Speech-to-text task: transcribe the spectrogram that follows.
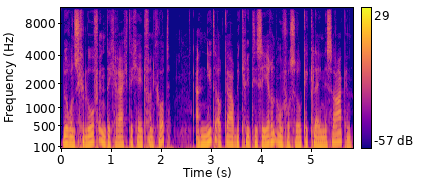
door ons geloof in de gerechtigheid van God en niet elkaar bekritiseren over zulke kleine zaken.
